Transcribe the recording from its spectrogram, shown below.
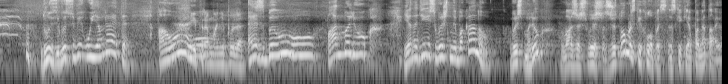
Друзі, ви собі уявляєте? АО, Хитра маніпуляція. СБУ, пан Малюк. Я надіюсь, ви ж не Баканов? Ви ж малюк? Вас же ж ви ж житомирський хлопець, наскільки я пам'ятаю.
